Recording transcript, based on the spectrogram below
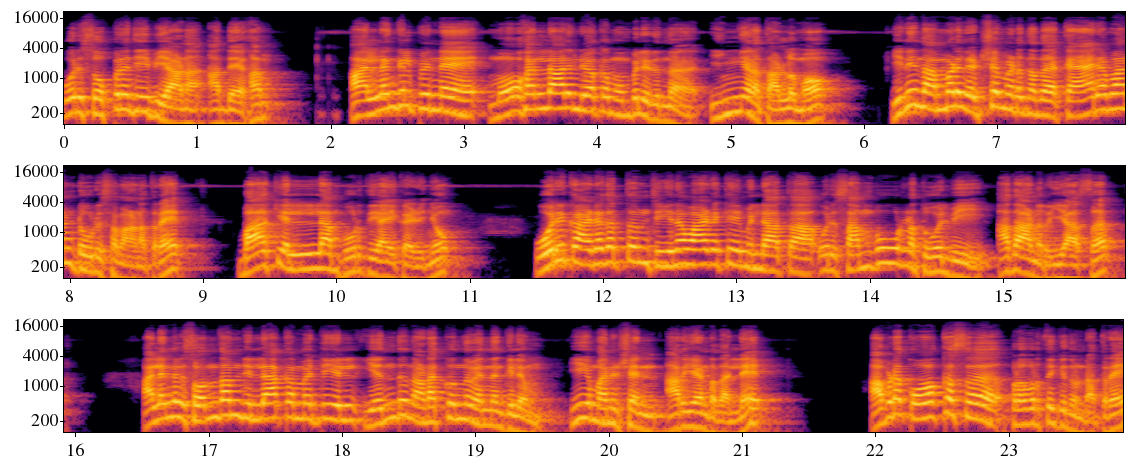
ഒരു സ്വപ്നജീവിയാണ് അദ്ദേഹം. അല്ലെങ്കിൽ പിന്നെ മോഹൻലാലിന്റെ ഒക്കെ മുമ്പിലിരുന്ന് ഇങ്ങനെ തള്ളുമോ? ഇനി നമ്മൾ ലക്ഷ്യമിടുന്നത് കാരവാൻ ടൂറിസമാണത്രേ. ബാക്കിയെല്ലാം പൂർത്തിയായി കഴിഞ്ഞു. ഒരു കഴകത്തും ചീനവാഴക്കയും ഇല്ലാത്ത ഒരു സമ്പൂർണ തോൽവി അതാണ് റിയാസ്. അല്ലെങ്കിൽ സ്വന്തം ജില്ലാ കമ്മിറ്റിയിൽ എന്ത് നടക്കുന്നുവെന്നെങ്കിലും ഈ മനുഷ്യൻ അറിയേണ്ടതല്ലേ? അവിടെ കോക്കസ് പ്രവർത്തിക്കുന്നുണ്ട് അത്രേ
